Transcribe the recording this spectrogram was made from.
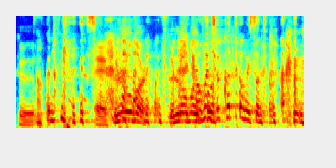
그 아, 끝난 게 아니었어요. 예, 글로벌 글로벌 형 프로, 혼자 컷하고 있었던 글로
